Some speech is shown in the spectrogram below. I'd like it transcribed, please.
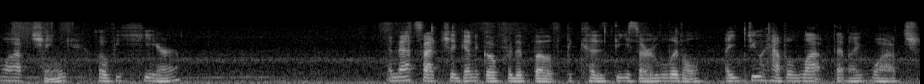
watching over here. And that's actually going to go for the both because these are little. I do have a lot that I watch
